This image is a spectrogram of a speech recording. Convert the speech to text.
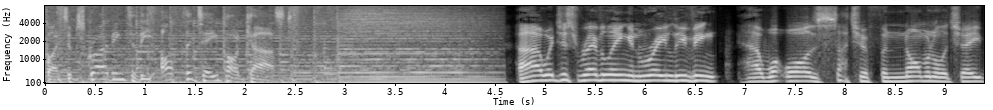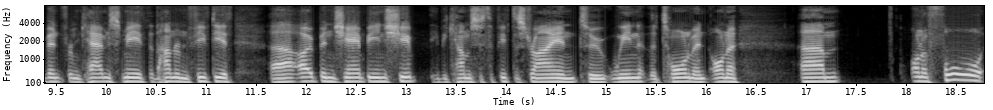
by subscribing to the Off the Tee podcast. Uh, we're just reveling and reliving uh, what was such a phenomenal achievement from Cam Smith at the 150th uh, Open Championship. He becomes just the fifth Australian to win the tournament on a um, on a four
